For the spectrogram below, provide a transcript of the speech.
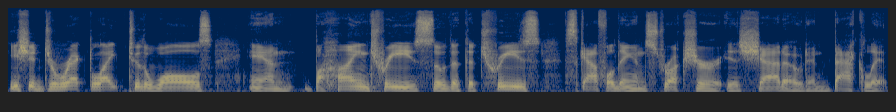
you should direct light to the walls and behind trees so that the tree's scaffolding and structure is shadowed and backlit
